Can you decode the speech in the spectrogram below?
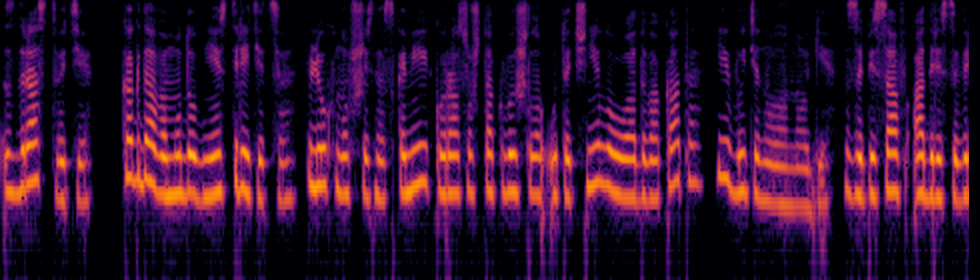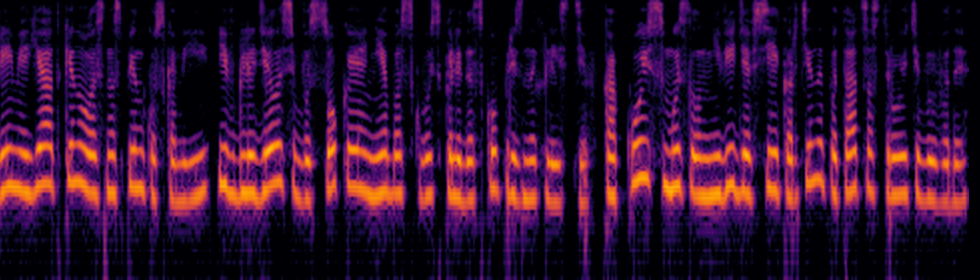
здравствуйте!» Когда вам удобнее встретиться?» Плюхнувшись на скамейку, раз уж так вышло, уточнила у адвоката и вытянула ноги. Записав адрес и время, я откинулась на спинку скамьи и вгляделась в высокое небо сквозь калейдоскоп резных листьев. Какой смысл, не видя всей картины, пытаться строить выводы?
